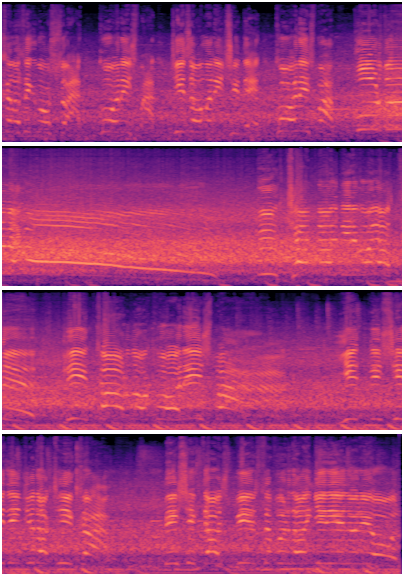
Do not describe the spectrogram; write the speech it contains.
Sağ kanatı boşta. Quaresma cezaları içinde. Quaresma vurdu ve gol! Mükemmel bir gol attı. Ricardo Quaresma. 77. dakika. Beşiktaş 1-0'dan geriye dönüyor.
